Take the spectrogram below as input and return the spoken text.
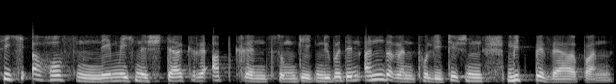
sich erhoffen, nämlich eine stärkere Abgrenzung gegenüber den anderen politischen Mitbewerbern.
